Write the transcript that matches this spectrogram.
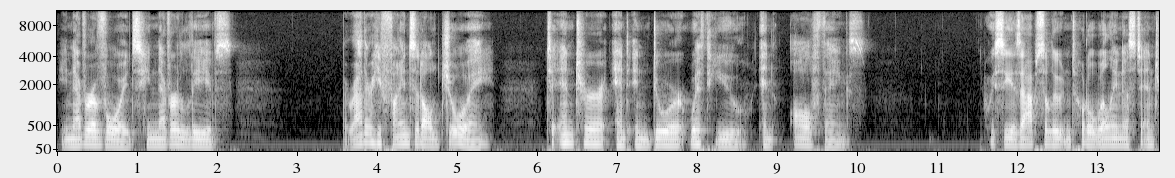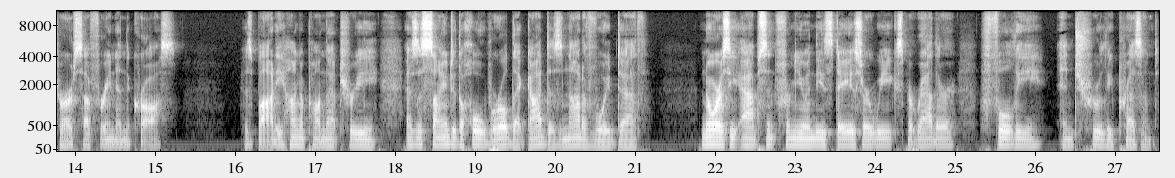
He never avoids, He never leaves, but rather He finds it all joy to enter and endure with you in all things. We see His absolute and total willingness to enter our suffering in the cross his body hung upon that tree as a sign to the whole world that God does not avoid death, nor is he absent from you in these days or weeks, but rather fully and truly present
